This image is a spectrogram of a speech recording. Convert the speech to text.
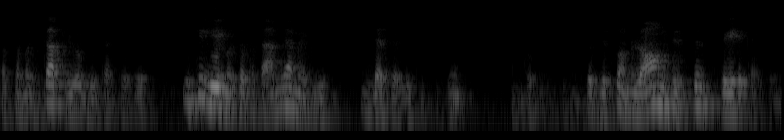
और समुद्र का प्रयोग भी करते थे। इसीलिए मेसोपोटामिया में भी इंडस वैली की चीज़ें हमको मिलती हैं। तो जिसको हम लॉन्ग डिस्टेंस ट्रेड कहते हैं,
